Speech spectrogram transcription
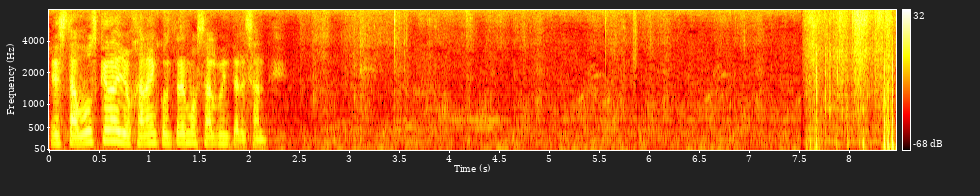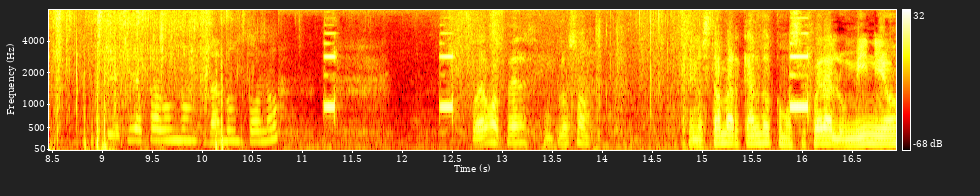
esta búsqueda y ojalá encontremos algo interesante. Y aquí ya está dando, dando un tono. Podemos ver incluso que nos está marcando como si fuera aluminio.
